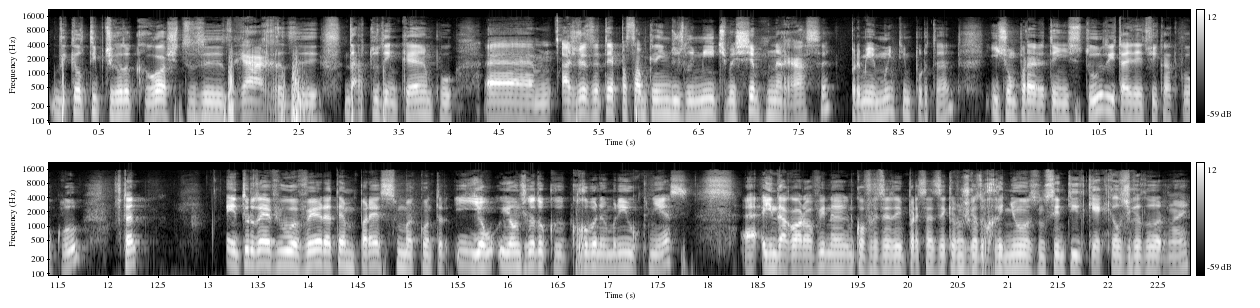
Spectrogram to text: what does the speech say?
daquele tipo de jogador que gosto de, de garra, de dar tudo em campo, um, às vezes até passar um bocadinho dos limites, mas sempre na raça, para mim é muito importante, e João Pereira tem isso tudo e está identificado com o clube, portanto entre o deve o haver, até me parece uma contra. E, eu, e é um jogador que, que o Ruben Amorim o conhece. Uh, ainda agora ouvi na, na conferência de imprensa dizer que era um jogador ranhoso, no sentido que é aquele jogador, não é?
